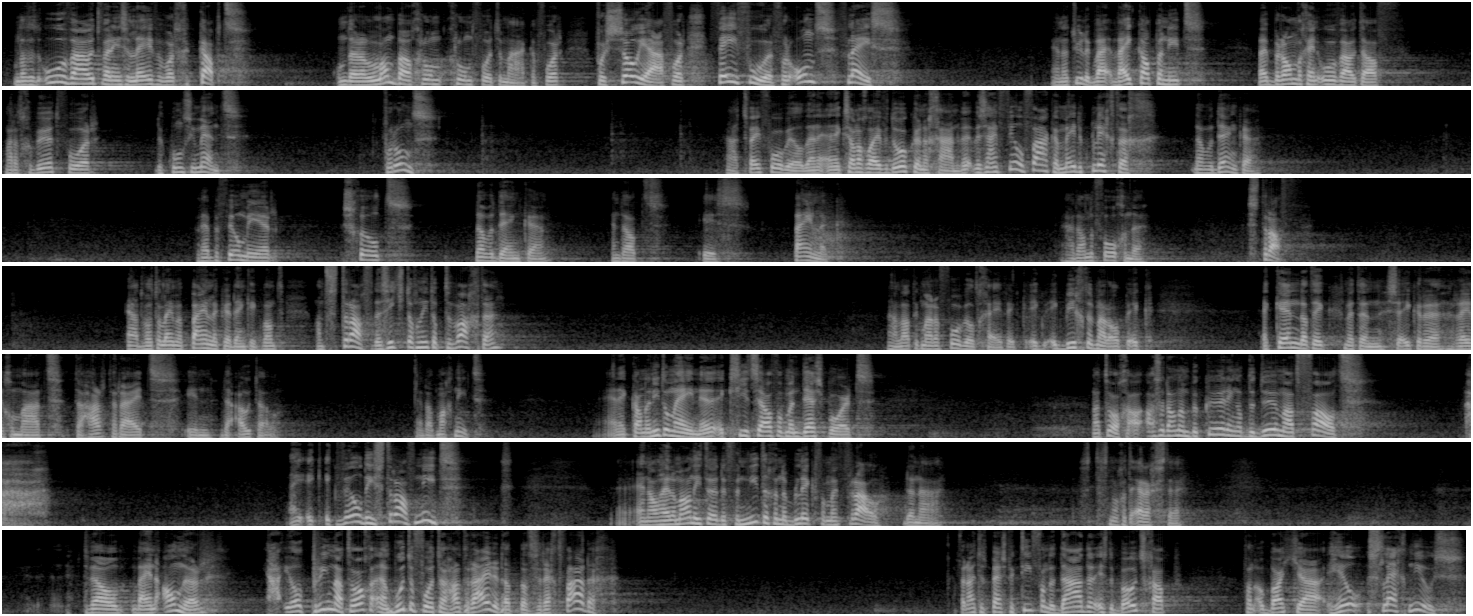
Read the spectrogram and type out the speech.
Omdat het oerwoud waarin ze leven wordt gekapt. Om daar een landbouwgrond voor te maken. Voor, voor soja, voor veevoer, voor ons vlees. En natuurlijk, wij, wij kappen niet. Wij branden geen oerwoud af. Maar het gebeurt voor de consument. Voor ons. Nou, twee voorbeelden. En, ik zou nog wel even door kunnen gaan. We, we zijn veel vaker medeplichtig dan we denken. We hebben veel meer schuld dan we denken. En dat is pijnlijk. Nou, dan de volgende. Straf. Ja, het wordt alleen maar pijnlijker, denk ik. Want, want straf, daar zit je toch niet op te wachten? Nou, laat ik maar een voorbeeld geven. Ik, ik, ik biecht het maar op. Ik erken dat ik met een zekere regelmaat te hard rijd in de auto. En dat mag niet. En ik kan er niet omheen. Hè. Ik zie het zelf op mijn dashboard. Maar toch, als er dan een bekeuring op de deurmat valt. Ah, nee, ik, ik wil die straf niet. En al helemaal niet de, vernietigende blik van mijn vrouw daarna. Dat is nog het ergste. Terwijl bij een ander, ja joh, prima toch? En een boete voor te hard rijden, dat, dat is rechtvaardig. Vanuit het perspectief van de dader is de boodschap van Obadja heel slecht nieuws.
